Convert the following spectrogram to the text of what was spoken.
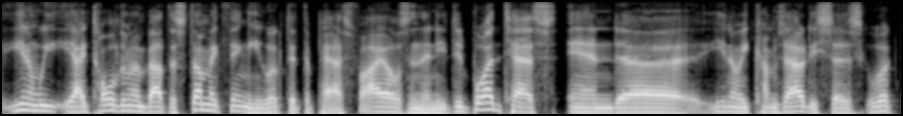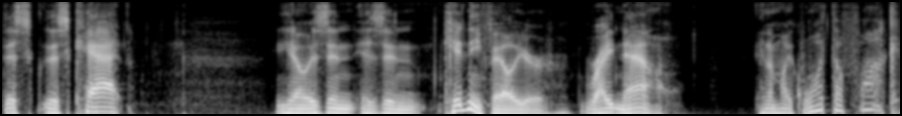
you know, we I told him about the stomach thing. He looked at the past files, and then he did blood tests. And uh, you know, he comes out. He says, "Look, this this cat you know, is in is in kidney failure right now. And I'm like, what the fuck?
